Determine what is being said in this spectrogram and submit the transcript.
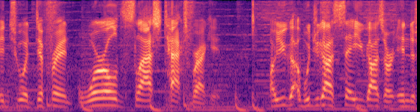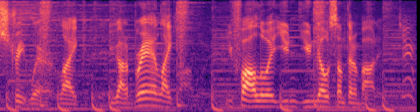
into a different world slash tax bracket. Are you guys, would you guys say you guys are into streetwear? Like you got a brand, like you follow it, you you know something about it. Sure.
